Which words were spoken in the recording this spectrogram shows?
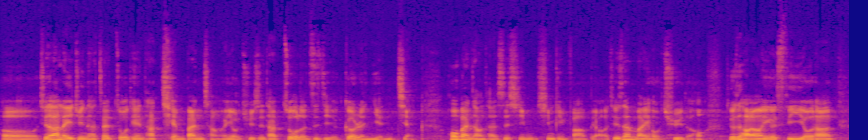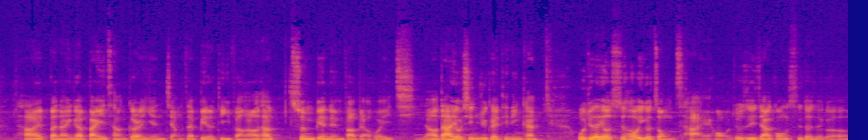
呃，其实他雷军他在昨天他前半场很有趣，是他做了自己的个人演讲，后半场才是新新品发表，其实还蛮有趣的哈，就是好像一个 CEO 他他本来应该办一场个人演讲在别的地方，然后他顺便连发表会一起，然后大家有兴趣可以听听看。我觉得有时候一个总裁哈，就是一家公司的这个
